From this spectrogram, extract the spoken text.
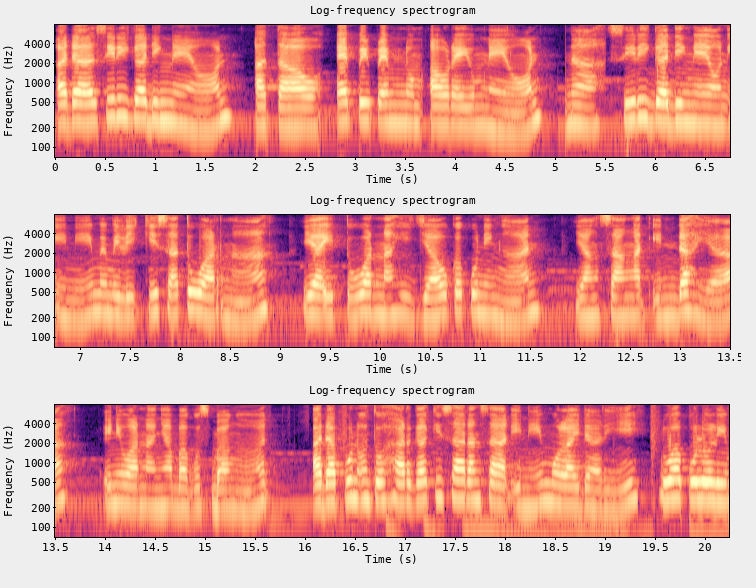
ada sirih gading neon atau Epipemnum aureum neon. Nah, sirih gading neon ini memiliki satu warna, yaitu warna hijau kekuningan yang sangat indah ya. Ini warnanya bagus banget. Adapun untuk harga kisaran saat ini mulai dari 25.000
